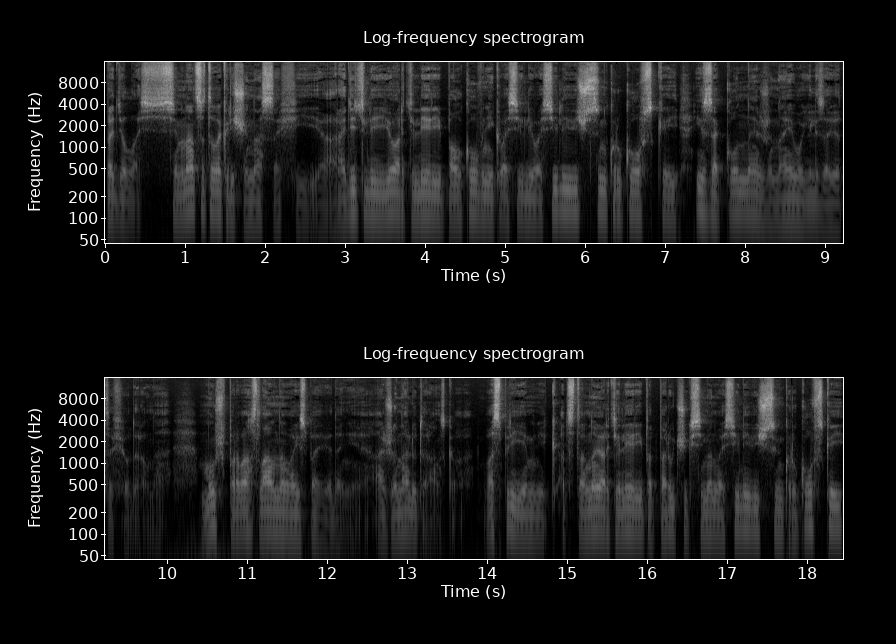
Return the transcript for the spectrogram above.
Родилась 17-го крещена София. Родители ее артиллерии полковник Василий Васильевич, сын Круковской, и законная жена его Елизавета Федоровна. Муж православного исповедания, а жена лютеранского. Восприемник отставной артиллерии подпоручик Семен Васильевич, сын Круковской,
